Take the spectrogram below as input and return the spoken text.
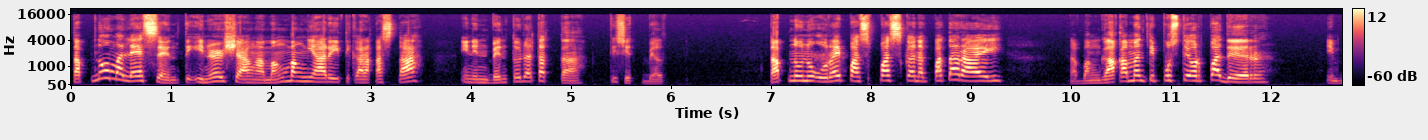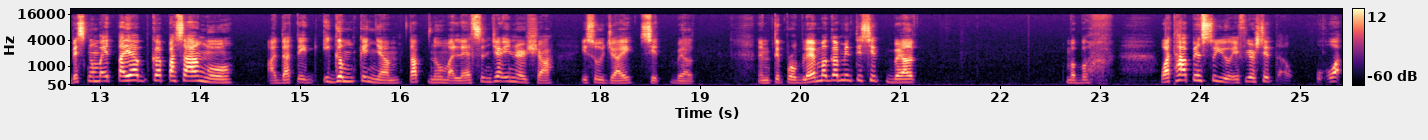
Tapno malesen, ti inertia nga mang mangyari ti karakasta, ininbento da tatta, ti seatbelt. Tapno no uray paspas ka nagpataray, nabangga ka man ti poste or pader, imbes nga maitayab ka pasango, adatig igam kenyam tapno malesen ja inertia isujay seatbelt. Nam ti problema gamin ti seatbelt what happens to you if your seat what,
